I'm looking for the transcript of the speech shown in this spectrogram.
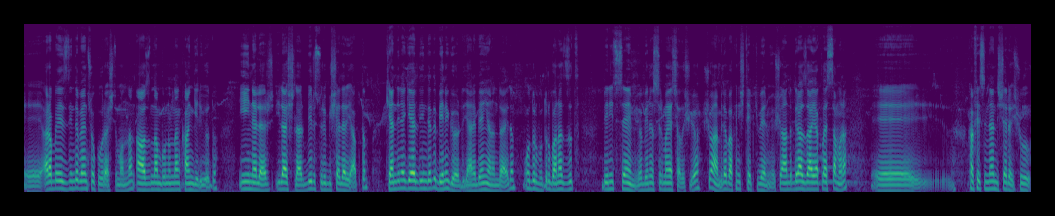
Ee, araba ezdiğinde ben çok uğraştım ondan. Ağzından burnundan kan geliyordu. İğneler, ilaçlar, bir sürü bir şeyler yaptım. Kendine geldiğinde de beni gördü. Yani ben yanındaydım. Odur budur bana zıt Beni hiç sevmiyor. Beni ısırmaya çalışıyor. Şu an bile bakın hiç tepki vermiyor. Şu anda biraz daha yaklaşsam ona ee, kafesinden dışarı şu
